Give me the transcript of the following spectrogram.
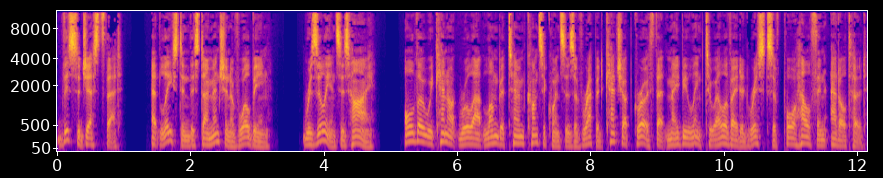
This suggests that, at least in this dimension of well-being, resilience is high, although we cannot rule out longer-term consequences of rapid catch-up growth that may be linked to elevated risks of poor health in adulthood.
